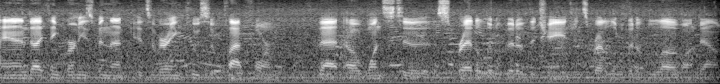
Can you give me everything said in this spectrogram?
And I think Bernie's been that. It's a very inclusive platform that uh, wants to spread a little bit of the change and spread a little bit of the love on down.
